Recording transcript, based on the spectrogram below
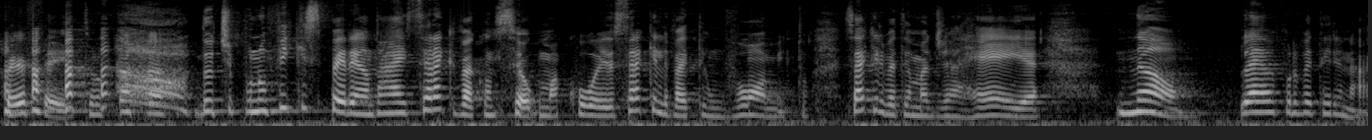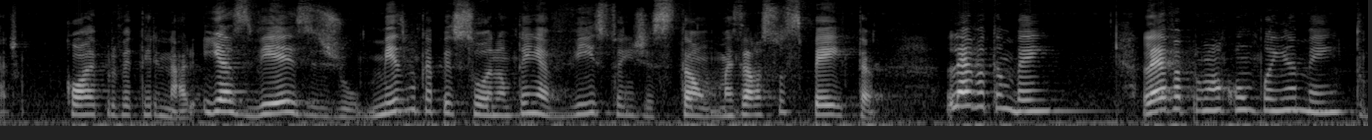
Perfeito. Do tipo, não fique esperando, ai, será que vai acontecer alguma coisa? Será que ele vai ter um vômito? Será que ele vai ter uma diarreia? Não, leva para o veterinário. Corre para o veterinário. E às vezes, Ju, mesmo que a pessoa não tenha visto a ingestão, mas ela suspeita, leva também. Leva para um acompanhamento.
